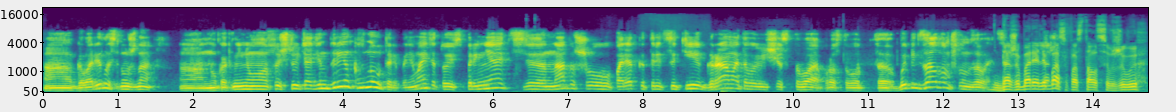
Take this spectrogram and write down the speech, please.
а, говорилось, нужно ну, как минимум, существует один дринк внутрь, понимаете? То есть принять э, на душу порядка 30 грамм этого вещества. Просто вот э, выпить залпом, что называется. Даже Баря Лебасов Даже... остался в живых,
